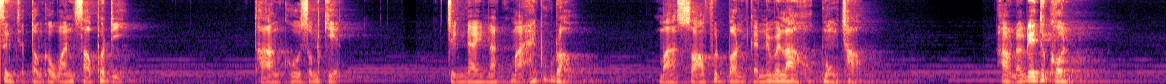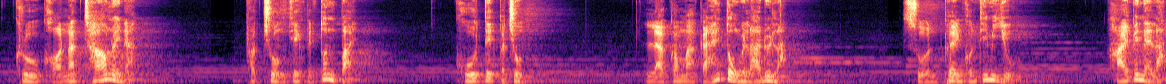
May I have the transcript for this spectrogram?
ซึ่งจะตรงกับวันเสาร์พอดี ทางครูสมเกียรติ จึงได้นัดมาให้พวกเรา มาซ้อมฟุตบอลกันในเวลาหกโมงเช้าเอานักเรียนทุกคน ครูขอนัดเช้าหน่อยนะเพราะช่วงเที่ยงเป็นต้นไป ครูติดประชุม แล้วก็มากันให้ตรงเวลาด้วยล่ะ ส่วนเพื่อนคนที่มีอยู่ หายไปไหนล่ะ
